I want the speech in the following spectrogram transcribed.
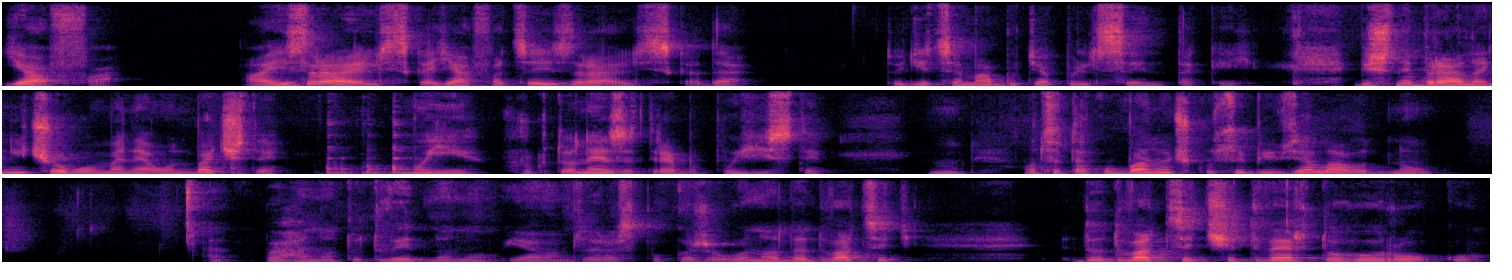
Яфа. А, ізраїльська. Яфа це ізраїльська, да. Тоді це, мабуть, апельсин такий. Більш не брала нічого, в мене, он, бачите, мої фруктонези треба поїсти. Оце таку баночку собі взяла одну. Погано тут видно, ну я вам зараз покажу. Воно до 20, до 24-го року.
